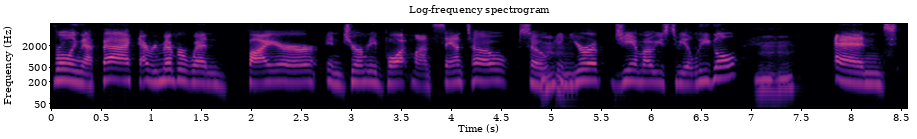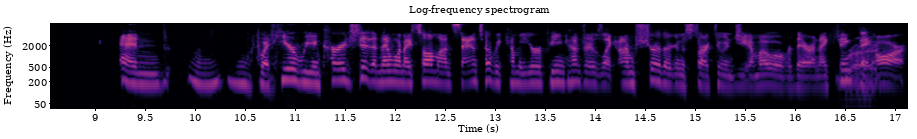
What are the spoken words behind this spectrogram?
rolling that back. I remember when Bayer in Germany bought Monsanto, so in Mm. Europe, GMO used to be illegal. Hmm and and but here we encouraged it. And then when i saw monsanto become a european country i was like i'm sure they're going to start doing gmo over there. And i think they are.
